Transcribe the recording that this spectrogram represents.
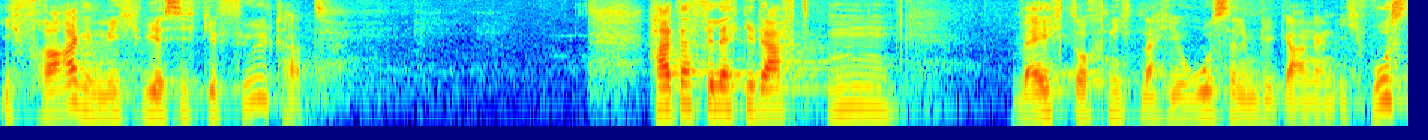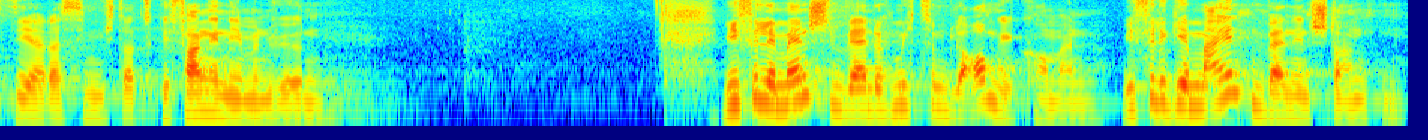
Ich frage mich, wie er sich gefühlt hat. Hat er vielleicht gedacht, hm, wäre ich doch nicht nach Jerusalem gegangen? Ich wusste ja, dass sie mich dort gefangen nehmen würden. Wie viele Menschen wären durch mich zum Glauben gekommen? Wie viele Gemeinden wären entstanden?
